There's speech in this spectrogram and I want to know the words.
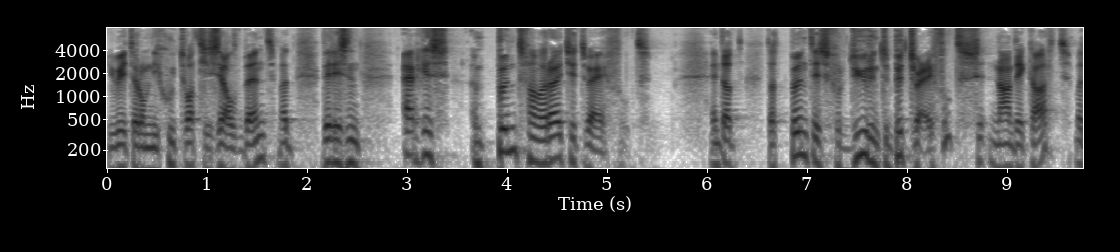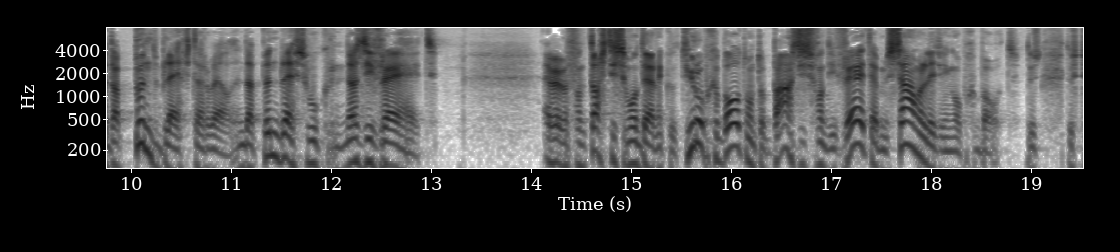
Je weet daarom niet goed wat je zelf bent, maar er is een, ergens een punt van waaruit je twijfelt. En dat, dat punt is voortdurend betwijfeld, na Descartes, maar dat punt blijft daar wel. En dat punt blijft woekeren. Dat is die vrijheid. En we hebben een fantastische moderne cultuur opgebouwd, want op basis van die vrijheid hebben we een samenleving opgebouwd. Dus, dus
